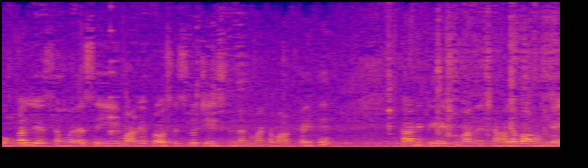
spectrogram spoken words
పొంగల్ చేస్తాం కదా సేమ్ అదే ప్రాసెస్లో చేసిందనమాట మాకైతే. అయితే కానీ టేస్ట్ మాత్రం చాలా బాగుండే.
